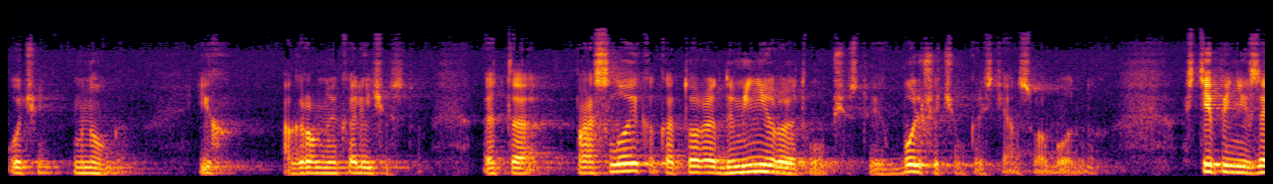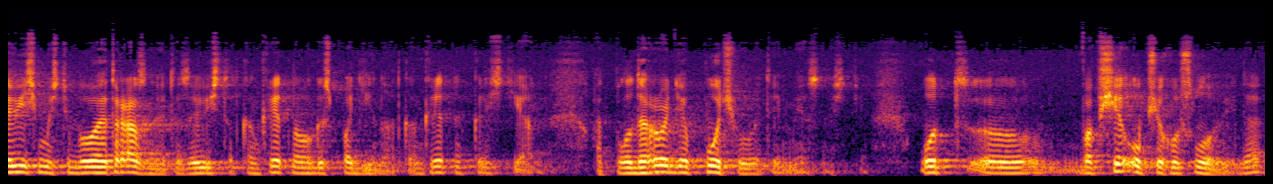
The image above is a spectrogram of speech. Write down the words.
очень много. Их огромное количество. Это прослойка, которая доминирует в обществе, их больше, чем крестьян свободных. Степень их зависимости бывает разная, это зависит от конкретного господина, от конкретных крестьян, от плодородия почвы в этой местности, от э, вообще общих условий. Да?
